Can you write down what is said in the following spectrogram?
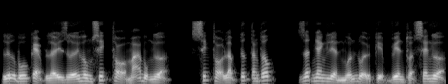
lữ bố kẹp lấy dưới hông xích thỏ mã bụng ngựa, xích thỏ lập tức tăng tốc, rất nhanh liền muốn đuổi kịp viên thuật xe ngựa.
